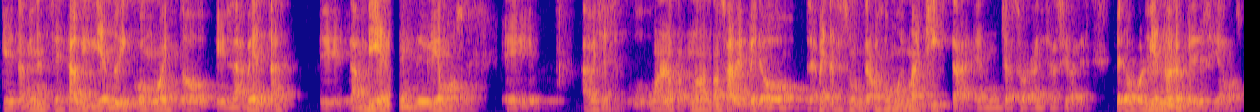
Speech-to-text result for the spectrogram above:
que también se está viviendo y cómo esto en las ventas eh, también deberíamos, eh, a veces uno no, sabe, pero las ventas es un trabajo muy machista en muchas organizaciones. Pero volviendo a lo que decíamos,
